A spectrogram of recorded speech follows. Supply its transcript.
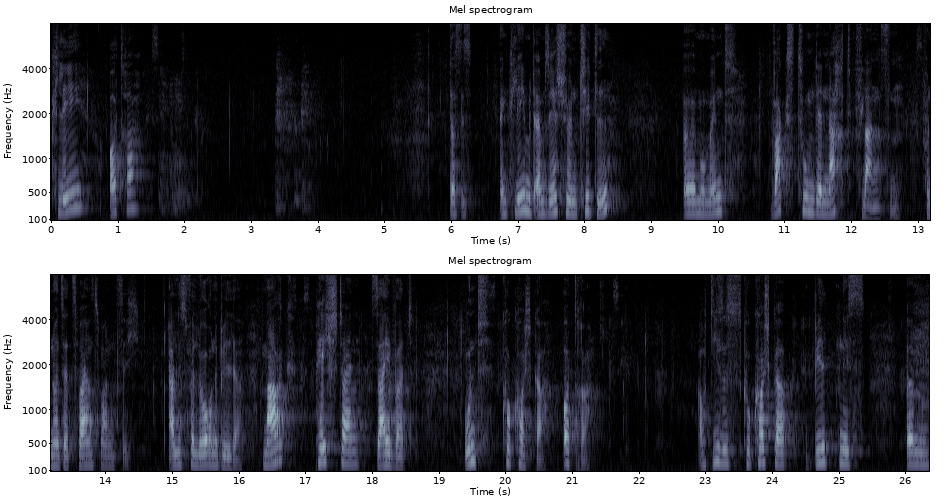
Klee, Otra. Das ist ein Klee mit einem sehr schönen Titel. Äh, Moment, Wachstum der Nachtpflanzen von 1922. Alles verlorene Bilder. Mark, Pechstein, Seiwert und Kokoschka, Otra. Auch dieses Kokoschka-Bildnis ähm,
